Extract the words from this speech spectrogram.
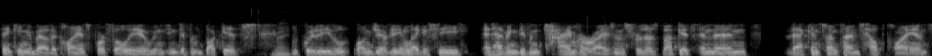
thinking about a client's portfolio in, in different buckets, right. liquidity, longevity, and legacy, and having different time horizons for those buckets. And then that can sometimes help clients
